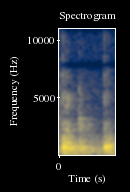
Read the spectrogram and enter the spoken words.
you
